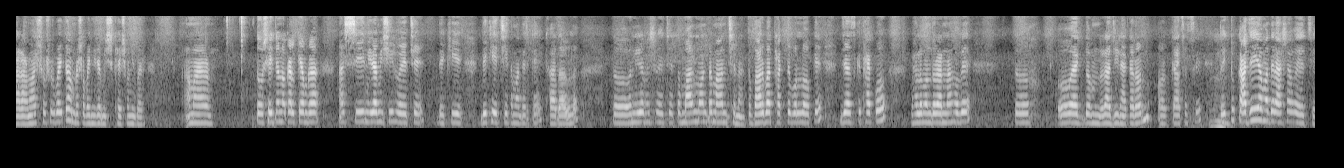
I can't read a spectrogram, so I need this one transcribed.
আর আমার শ্বশুর বাড়িতেও আমরা সবাই নিরামিষ খাই শনিবার। আমার, তো সেই জন্য কালকে আমরা আসছি, নিরামিষই হয়েছে। দেখিয়ে দেখিয়েছি তোমাদেরকে খাওয়া দাওয়াগুলো তো নিরামিষ হয়েছে। তো মার মনটা মানছে না। তো বারবার থাকতে বলল ওকে যে আজকে থাকো, ভালো মন্দ রান্না হবে। তো ও একদম রাজি না কারণ ওর কাজ আছে। তো একটু কাজেই আমাদের আসা হয়েছে।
